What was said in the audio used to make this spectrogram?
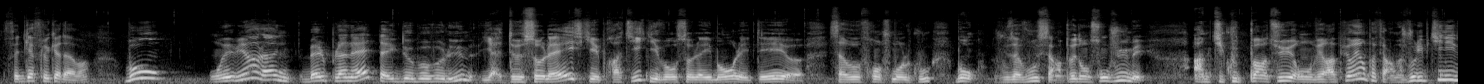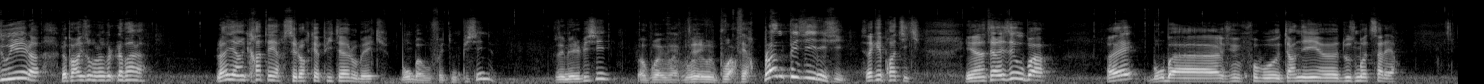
Faites gaffe le cadavre. hein. Bon, on est bien là, une belle planète avec de beaux volumes. Il y a deux soleils, ce qui est pratique niveau ensoleillement l'été, euh, ça vaut franchement le coup. Bon, je vous avoue, c'est un peu dans son jus, mais un petit coup de peinture, on verra plus rien. On peut faire un joli petit nid douillet là. Là par exemple, là- là-bas là. Là, il y a un cratère, c'est leur capitale au mec. Bon, bah vous faites une piscine. Vous aimez les piscines? Bah, vous, vous- allez pouvoir faire plein de piscines ici. C'est ça qui est pratique. Et intéressé ou pas? Ouais Bon, bah, il faut vos derniers euh, 12 mois de salaire.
